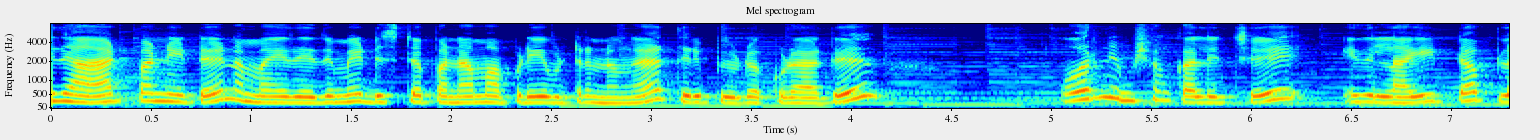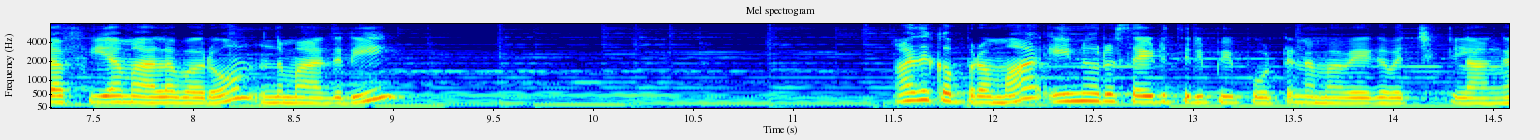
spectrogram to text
இதை ஆட் பண்ணிவிட்டு நம்ம இது எதுவுமே டிஸ்டர்ப் பண்ணாமல் அப்படியே விட்டுறணுங்க திருப்பி விடக்கூடாது. ஒரு நிமிஷம் கழித்து இது லைட்டாக ப்ளஃபியாக மேலே வரும் இந்த மாதிரி. அதுக்கப்புறமா இன்னொரு சைடு திருப்பி போட்டு நம்ம வேக வச்சுக்கலாங்க.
